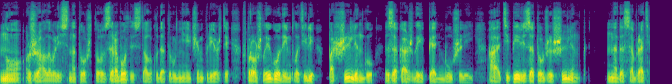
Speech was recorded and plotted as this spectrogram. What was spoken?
но жаловались на то, что заработать стало куда труднее, чем прежде. В прошлые годы им платили по шиллингу за каждые пять бушелей, а теперь за тот же шиллинг надо собрать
